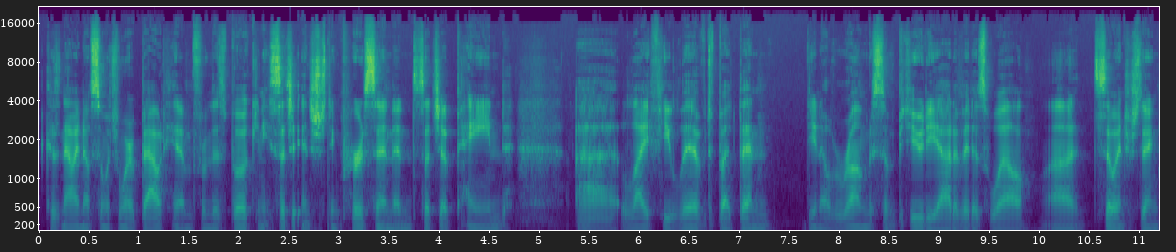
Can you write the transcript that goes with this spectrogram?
because now I know so much more about him from this book. And he's such an interesting person and such a pained uh, life he lived, but then you know wrung some beauty out of it as well. Uh, so interesting.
